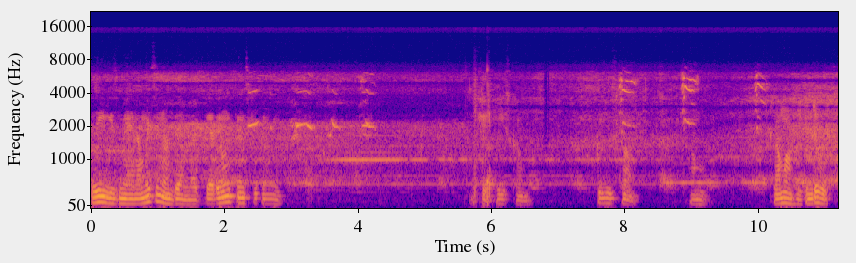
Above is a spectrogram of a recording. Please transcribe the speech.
Please man, I'm waiting on them. Like they're the only things keeping me. Okay, please come. Please come. Come on. Come on, you can do it.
